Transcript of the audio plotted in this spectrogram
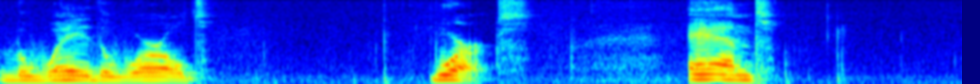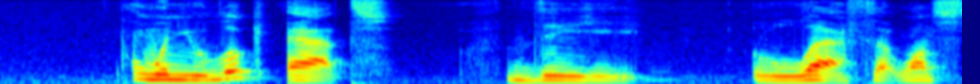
the way the world works. And when you look at the left that wants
